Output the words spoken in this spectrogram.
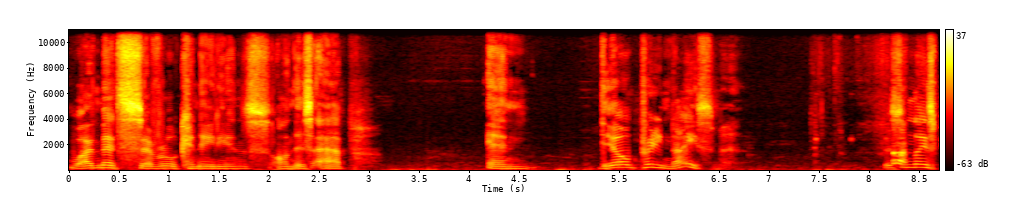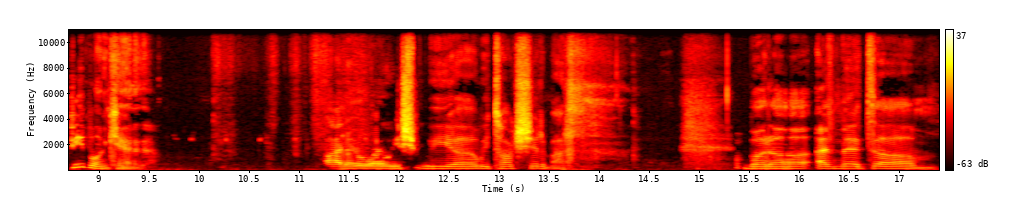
well, I've met several Canadians on this app, and they're all pretty nice, man. There's some nice people in Canada. I I don't know know why we sh- we uh, we talk shit about them. but uh, I've met um,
